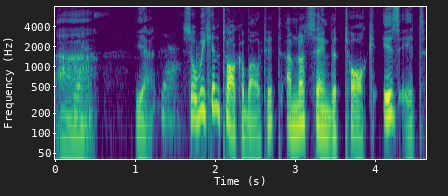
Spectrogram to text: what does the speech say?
Ah, yeah. Yes. So we can talk about it. I'm not saying the talk is it,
